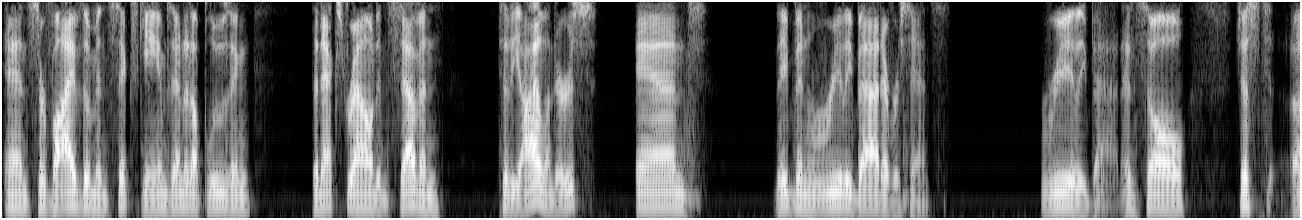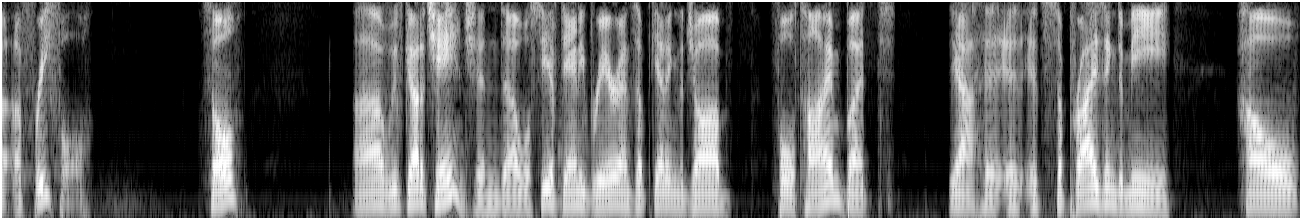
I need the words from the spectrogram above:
and survived them in six games. Ended up losing the next round in seven to the Islanders, and they've been really bad ever since. Really bad, and so just a, a free fall. So uh, we've got to change, and uh, we'll see if Danny Briere ends up getting the job full time. But yeah, it, it's surprising to me how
